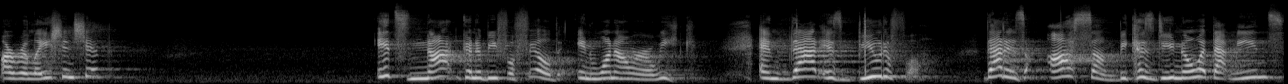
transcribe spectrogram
our relationship, it's not going to be fulfilled in one hour a week. And that is beautiful. That is awesome because do you know what that means?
